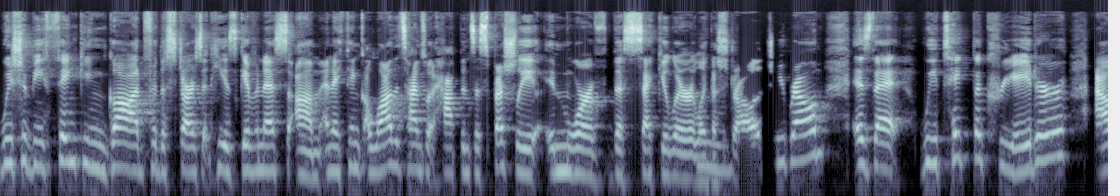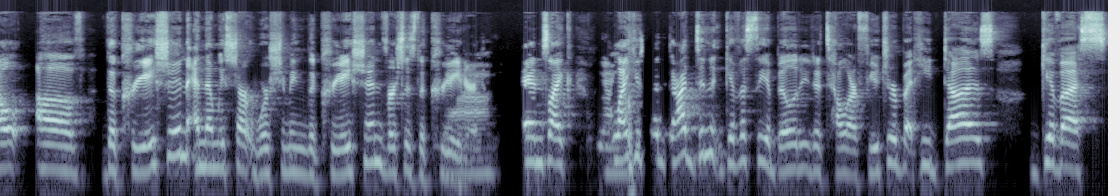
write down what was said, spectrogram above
we should be thanking god for the stars that he has given us um, and i think a lot of the times what happens especially in more of the secular like mm. astrology realm is that we take the creator out of the creation and then we start worshiping the creation versus the creator yeah. And like yeah. like you said, God didn't give us the ability to tell our future, but he does give us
